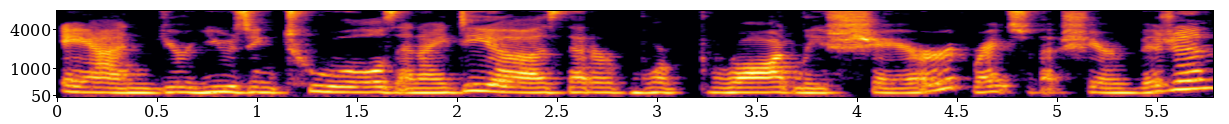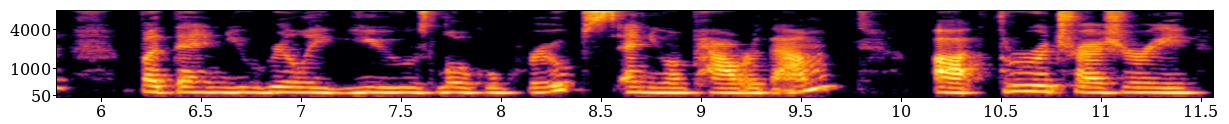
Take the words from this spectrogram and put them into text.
and you're using tools and ideas that are more broadly shared, right? So that shared vision, but then you really use local groups and you empower them uh, through a treasury,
